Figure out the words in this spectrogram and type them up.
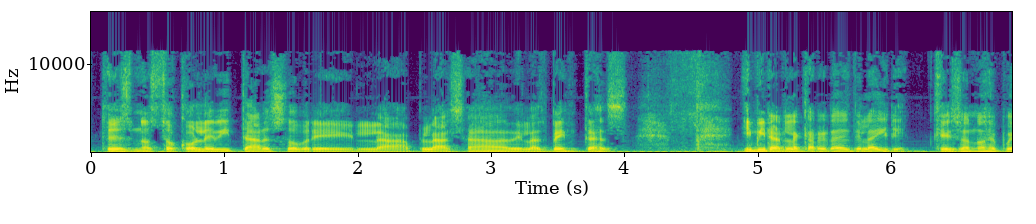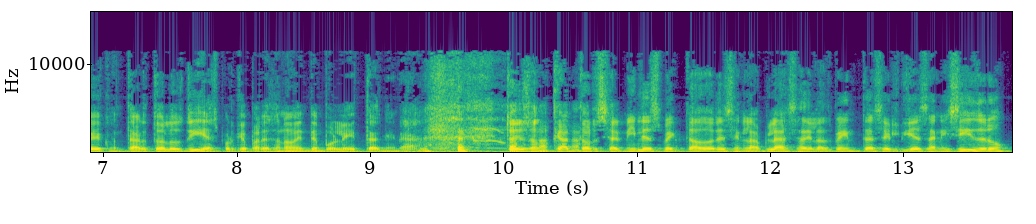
Entonces nos tocó levitar sobre la plaza de las ventas y mirar la carrera desde el aire, que eso no se puede contar todos los días, porque para eso no venden boletas ni nada. Entonces son 14 mil espectadores en la plaza de las ventas el día de San Isidro.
